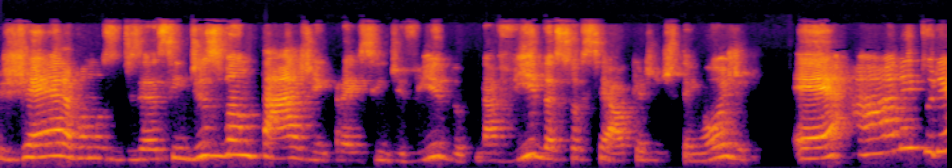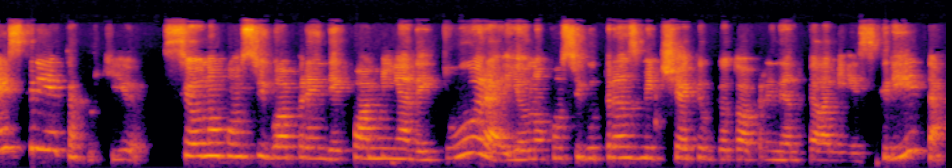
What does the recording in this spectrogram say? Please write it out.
gera, vamos dizer assim, desvantagem para esse indivíduo na vida social que a gente tem hoje é a leitura e a escrita, porque se eu não consigo aprender com a minha leitura e eu não consigo transmitir aquilo que eu estou aprendendo pela minha escrita,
